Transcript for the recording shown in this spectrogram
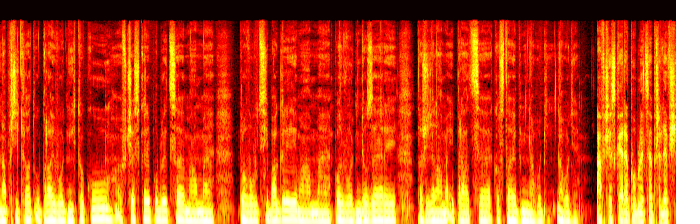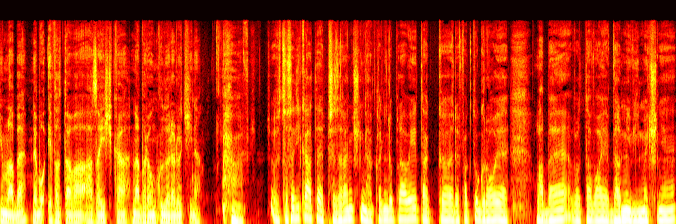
například úpravy vodních toků. V České republice máme plovoucí bagry, máme podvodní dozéry, takže děláme i práce jako stavební na, vodě. Na vodě. A v České republice především Labe nebo i Vltava a zajišťka na Bronku do Radotína? Co se týká té přeshraniční nákladní dopravy, tak eh, de facto gro je Labe, Vltava je velmi výjimečně,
